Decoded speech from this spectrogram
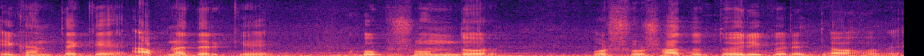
এখান থেকে আপনাদেরকে খুব সুন্দর ও সুস্বাদু তৈরি করে দেওয়া হবে।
